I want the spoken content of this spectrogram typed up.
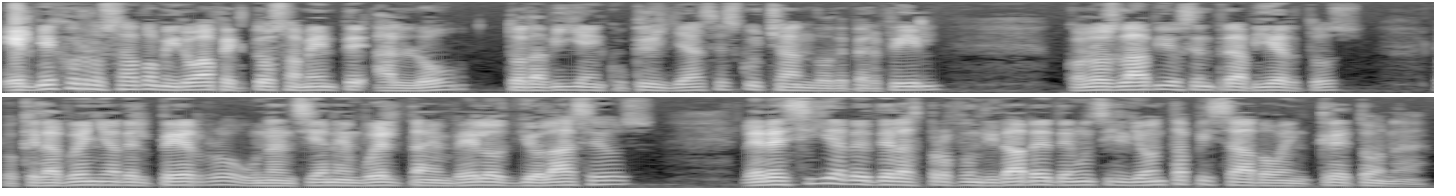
El viejo rosado miró afectuosamente a Lo, todavía en cuclillas, escuchando de perfil, con los labios entreabiertos, lo que la dueña del perro, una anciana envuelta en velos violáceos, le decía desde las profundidades de un sillón tapizado en cretona.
